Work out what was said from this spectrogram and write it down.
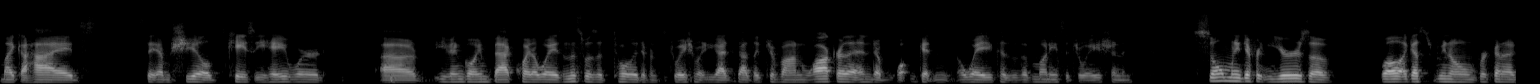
Micah Hyde, Sam Shields, Casey Hayward, uh, even going back quite a ways. And this was a totally different situation, but you got guys like Javon Walker that ended up getting away because of the money situation, and so many different years of. Well, I guess you know we're gonna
